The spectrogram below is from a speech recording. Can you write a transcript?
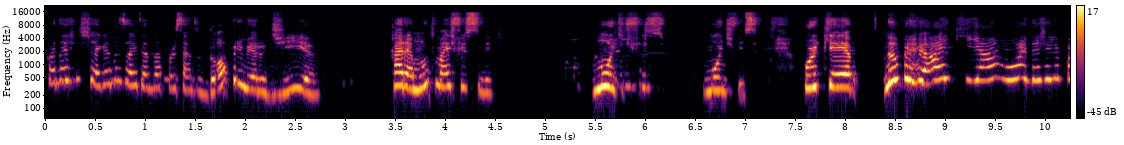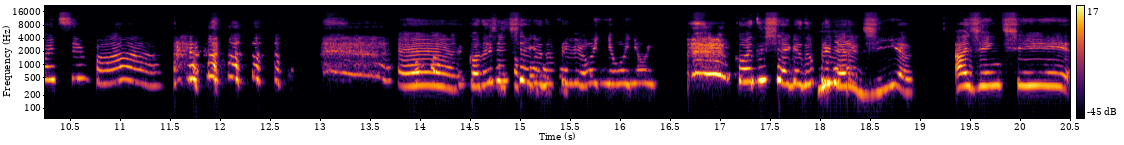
quando a gente chega nos 80% do primeiro dia, cara, é muito mais difícil subir. Muito difícil. Muito difícil. Porque no primeiro. Ai, que amor, deixa ele participar. É, quando a gente chega no primeiro. Oi, oi, oi. Quando chega no primeiro dia, a gente.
